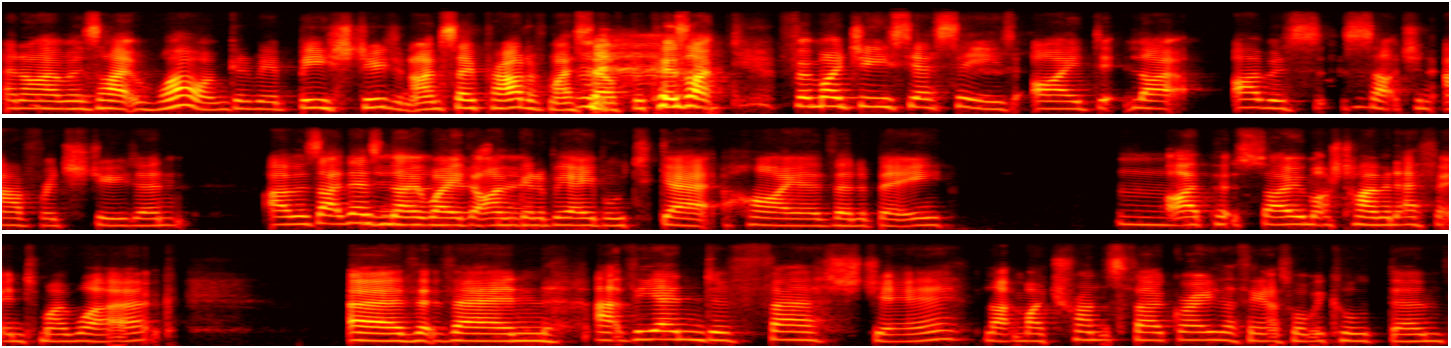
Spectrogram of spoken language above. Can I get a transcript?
and I was Mm. like, "Wow, I'm going to be a B student." I'm so proud of myself because, like, for my GCSEs, I did like I was such an average student. I was like, "There's Yeah, no way that I'm going to be able to get higher than a B." Mm, I put so much time and effort into my work uh, that then at the end of first year, like my transfer grades, I think that's what we called them,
